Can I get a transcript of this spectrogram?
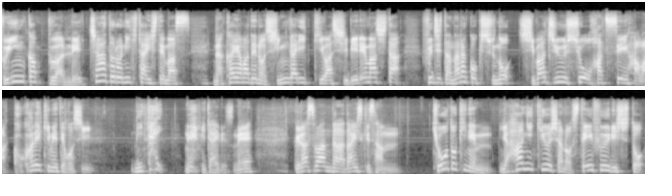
クイーンカップはレッチャードロに期待してます中山でのシンガリッキは痺れました藤田七子騎手の芝重賞初制覇はここで決めてほしい見たいね、みたいですね。グラスワンダー大輔さん。京都記念、矢作厩舎のステイフーリッシュと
